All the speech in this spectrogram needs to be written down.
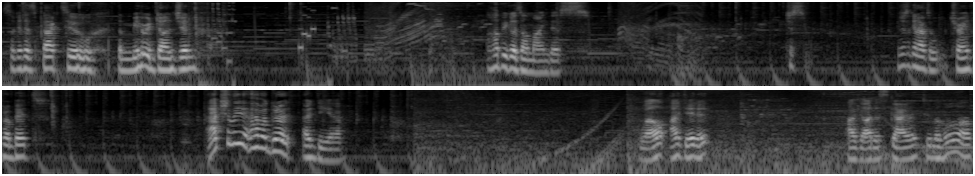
So get it's back to the mirror dungeon. I hope you guys don't mind this. Just... I'm just gonna have to train for a bit. Actually, I have a good idea. Well, I did it. I got this guy to level up,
